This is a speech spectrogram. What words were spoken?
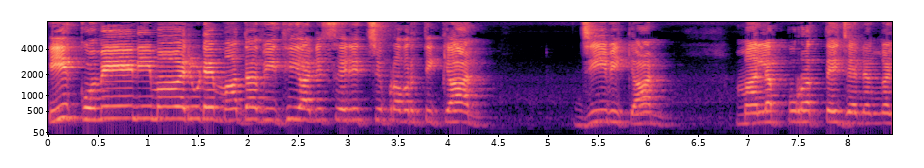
ഈ കൊമേനിമാരുടെ മതവിധി അനുസരിച്ച് പ്രവർത്തിക്കാൻ ജീവിക്കാൻ മലപ്പുറത്തെ ജനങ്ങൾ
